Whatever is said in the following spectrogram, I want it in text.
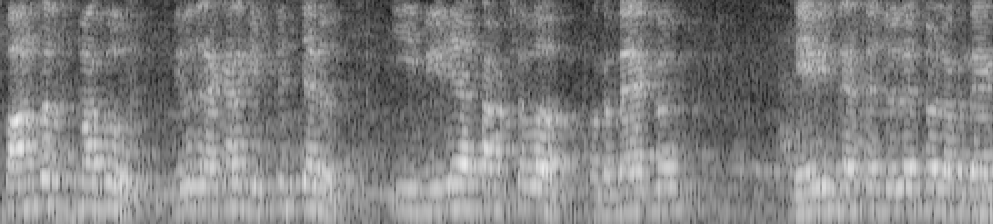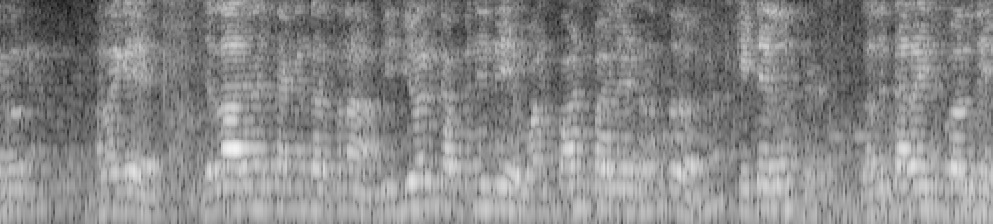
స్పాన్సర్స్ మాకు వివిధ రకాల గిఫ్ట్ ఇచ్చారు. ఈ మీడియా సమక్షంలో ఒక బ్యాగ్ డేవీస్ రెస్టారెంట్ జ్యువెలర్స్ వాళ్ళు ఒక బ్యాగ్ అలాగే జిల్లా ఆదివాసీ సంఘం తరఫున విజయోన్ కంపెనీది వన్ పాయింట్ ఫైవ్ లీటర్స్ కిటెల్ లలిత రైస్ వాళ్ళది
